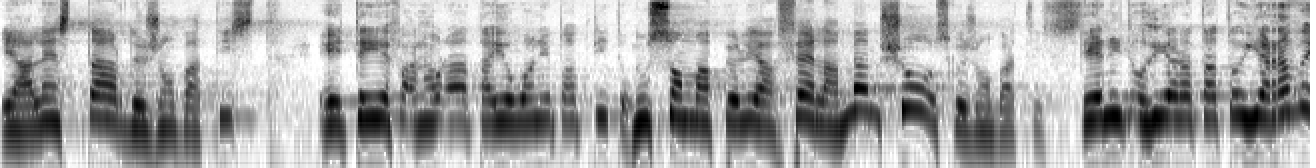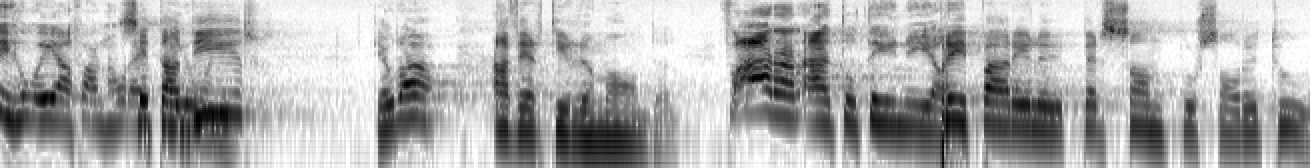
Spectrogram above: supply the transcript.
Et à l'instar de Jean-Baptiste, Nous sommes appelés à faire la même chose que Jean-Baptiste, c'est-à-dire avertir le monde, préparer les personnes pour son retour.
